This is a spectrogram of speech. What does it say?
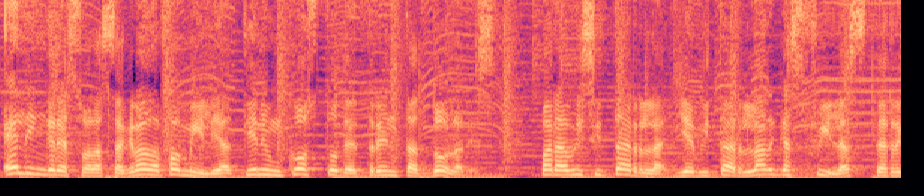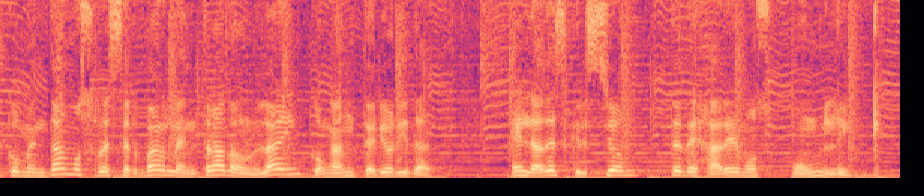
El ingreso a la Sagrada Familia tiene un costo de 30 dólares. Para visitarla y evitar largas filas te recomendamos reservar la entrada online con anterioridad. En la descripción te dejaremos un link.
